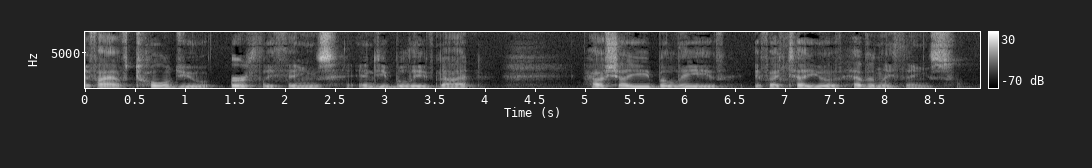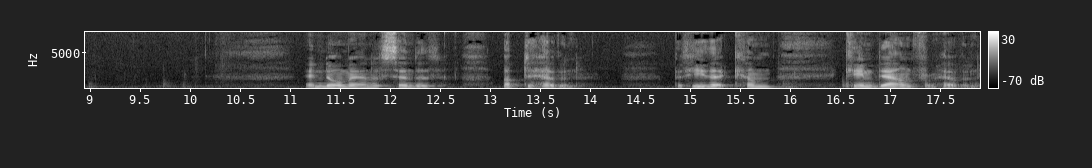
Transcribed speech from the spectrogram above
If I have told you earthly things, and ye believe not, how shall ye believe if I tell you of heavenly things? And no man ascendeth up to heaven, but he that come came down from heaven,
